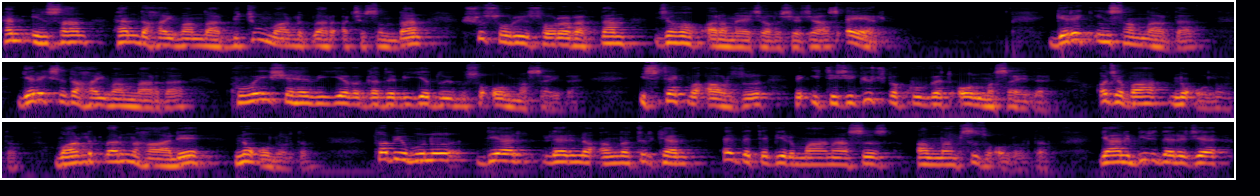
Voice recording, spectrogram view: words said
hem insan hem de hayvanlar, bütün varlıklar açısından şu soruyu soraraktan cevap aramaya çalışacağız. Eğer gerek insanlarda, gerekse de hayvanlarda kuvve-i şehviye ve gadebiye duygusu olmasaydı, istek ve arzu ve itici güç ve kuvvet olmasaydı acaba ne olurdu? Varlıkların hali ne olurdu? Tabii bunu diğerlerini anlatırken elbette bir manasız, anlamsız olurdu. Yani bir derece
